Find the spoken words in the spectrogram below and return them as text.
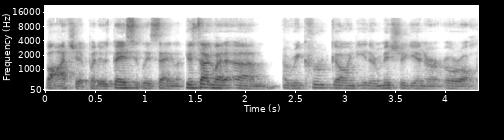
botch it, but it was basically saying, he was talking about um, a recruit going to either Michigan or, or Ohio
